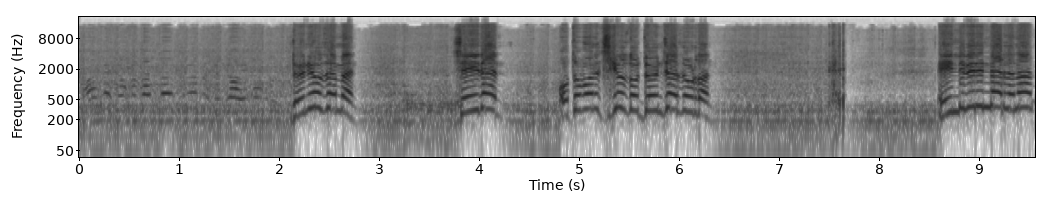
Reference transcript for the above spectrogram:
Kanka çok uzaklaşmıyor da çocuğa ayıp olur. Dönüyoruz hemen. Şeyden otobanı çıkıyoruz döneceğiz oradan. Eldivenin nerede lan?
